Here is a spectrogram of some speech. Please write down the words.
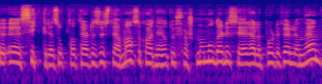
Eh, sikkerhetsoppdaterte systemer, så kan det at du først må modernisere hele porteføljen din.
